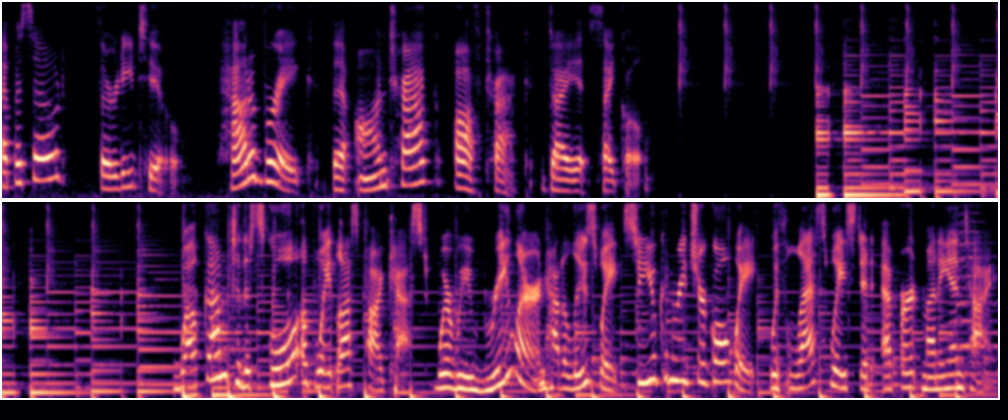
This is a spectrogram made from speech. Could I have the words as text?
Episode 32 How to Break the On Track, Off Track Diet Cycle. Welcome to the School of Weight Loss podcast, where we relearn how to lose weight so you can reach your goal weight with less wasted effort, money, and time.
